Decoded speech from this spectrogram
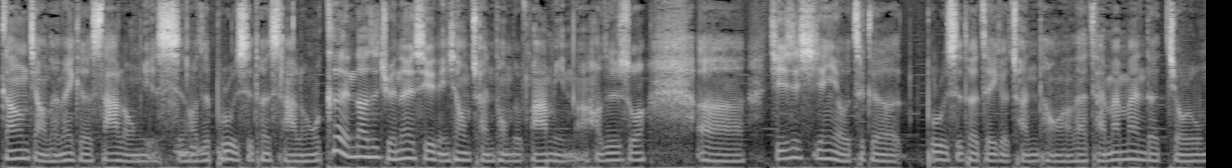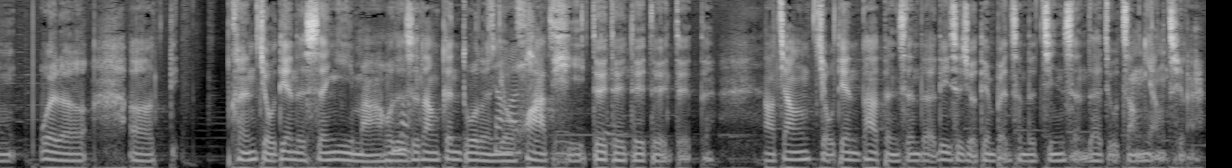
刚刚讲的那个沙龙也是哈，这普鲁斯特沙龙，我个人倒是觉得那是有点像传统的发明啊，或者是说，呃，其实先有这个普鲁斯特这个传统啊，它才慢慢的九龙为了呃，可能酒店的生意嘛，或者是让更多人有话题，对对。对对对对。啊，将酒店它本身的历史酒店本身的精神再就张扬起来。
